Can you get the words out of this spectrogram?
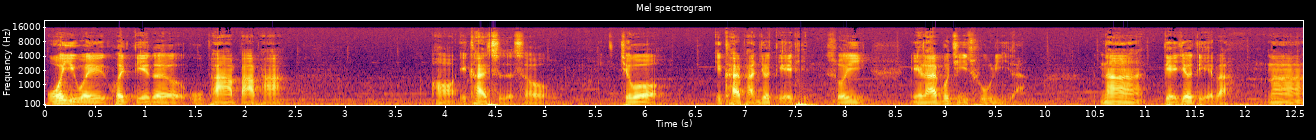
我以为会跌个五趴八趴，哦，一开始的时候。结果一开盘就跌停，所以也来不及处理了。那跌就跌吧，那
